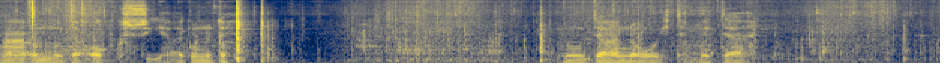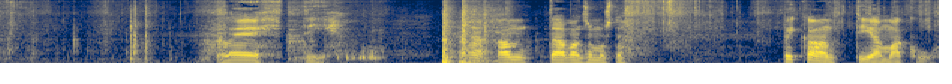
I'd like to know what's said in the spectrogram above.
vähän on noita oksia, ei kun noita mitä noita, mitä lehtiä. Vähän antaa vaan semmoista pikanttia makua.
